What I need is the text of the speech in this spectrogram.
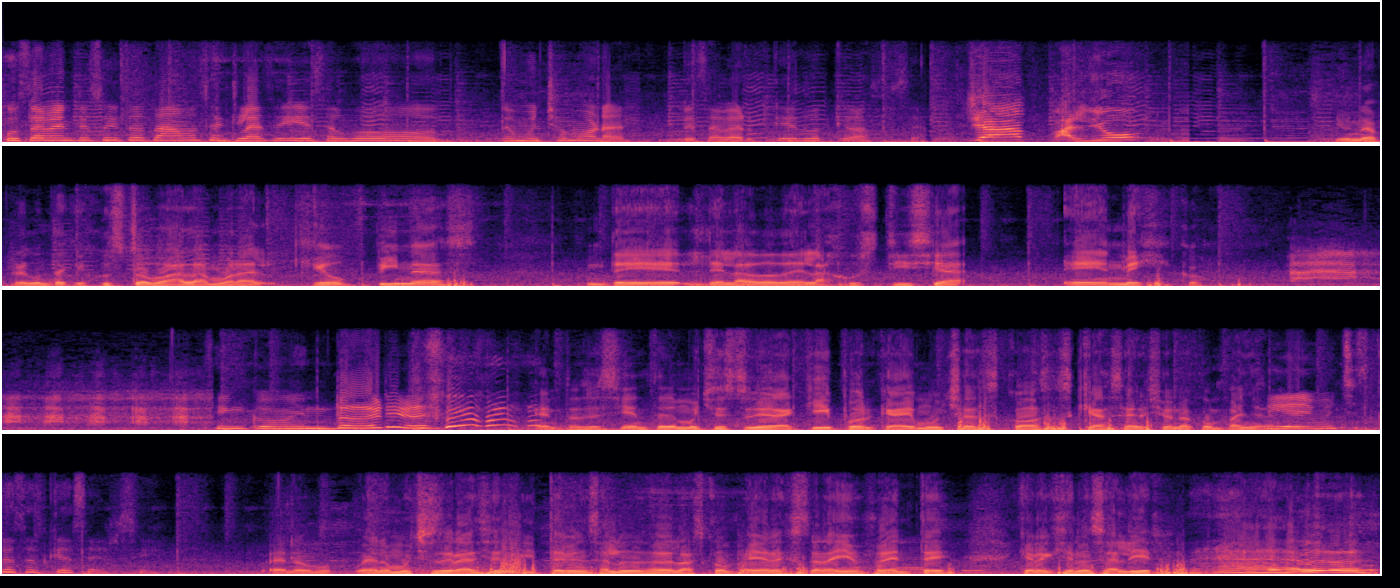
Justamente hoy tratábamos en clase y es algo de mucha moral, de saber qué es lo que vas a hacer. Ya valió. Y una pregunta que justo va a la moral, ¿qué opinas de- del lado de la justicia en México? Sin comentarios. Entonces sientes mucho estudiar aquí porque hay muchas cosas que hacer, ¿sí una compañera? Sí, hay muchas cosas que hacer, sí. Bueno, bueno, muchas gracias y también saludos a las compañeras que están ahí enfrente, que no quieren salir. Ah, saludos.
